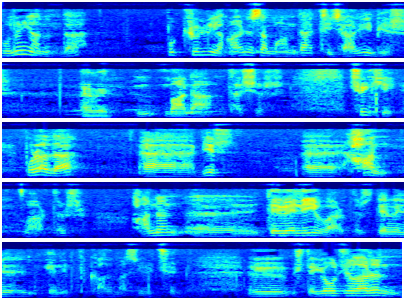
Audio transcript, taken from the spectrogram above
bunun yanında bu külliye aynı zamanda ticari bir Evet. mana taşır. Çünkü burada e, bir e, han vardır. Hanın e, develiği vardır. Develerin gelip kalması için. E, işte yolcuların,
